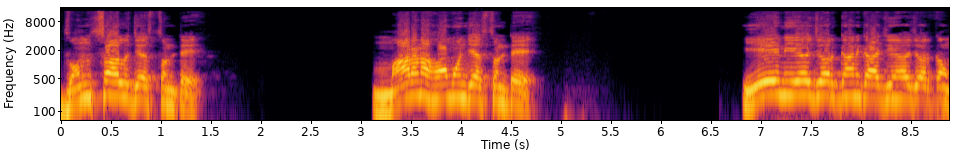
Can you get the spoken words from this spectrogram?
ధ్వంసాలు చేస్తుంటే మారణ హోమం చేస్తుంటే ఏ నియోజకవర్గానికి ఆ నియోజకవర్గం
